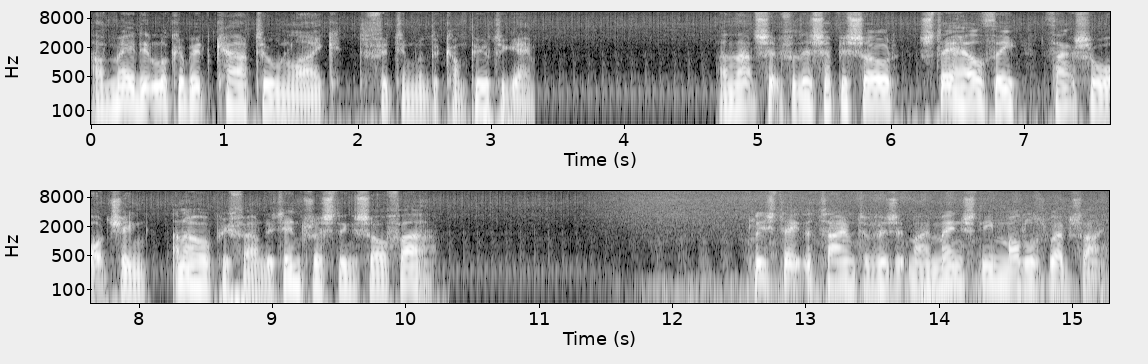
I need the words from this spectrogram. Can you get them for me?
I've made it look a bit cartoon-like to fit in with the computer game. And that's it for this episode. Stay healthy, thanks for watching, and I hope you found it interesting so far. Please take the time to visit my Mainsteam Models website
